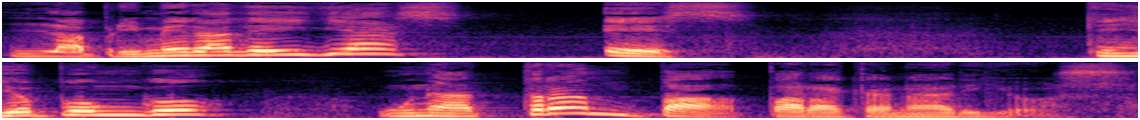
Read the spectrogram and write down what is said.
La primera de ellas es que yo pongo una trampa para canarios.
